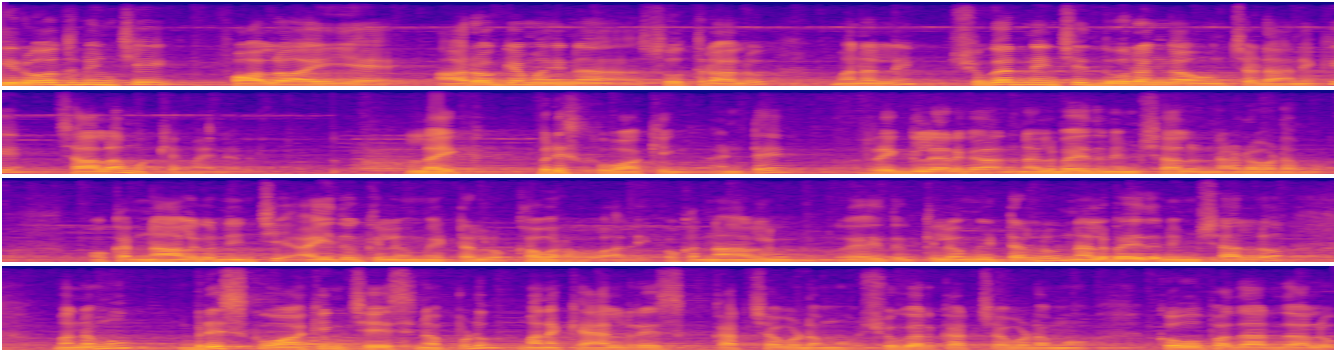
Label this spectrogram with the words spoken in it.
ఈ రోజు నుంచి ఫాలో అయ్యే ఆరోగ్యమైన సూత్రాలు మనల్ని షుగర్ నుంచి దూరంగా ఉంచడానికి చాలా ముఖ్యమైనవి. లైక్ బ్రిస్క్ వాకింగ్ అంటే రెగ్యులర్గా నలభై ఐదు నిమిషాలు నడవడము. ఒక నాలుగు నుంచి ఐదు కిలోమీటర్లు కవర్ అవ్వాలి. ఒక నాలుగు ఐదు కిలోమీటర్లు నలభై ఐదు నిమిషాల్లో మనము బ్రిస్క్ వాకింగ్ చేసినప్పుడు మన క్యాలరీస్ ఖర్చు అవ్వడము షుగర్ ఖర్చు అవ్వడము కొవ్వు పదార్థాలు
